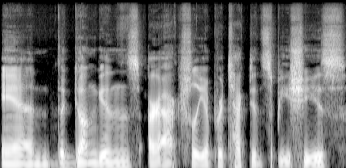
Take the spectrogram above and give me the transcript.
and the Gungans are actually a protected species.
